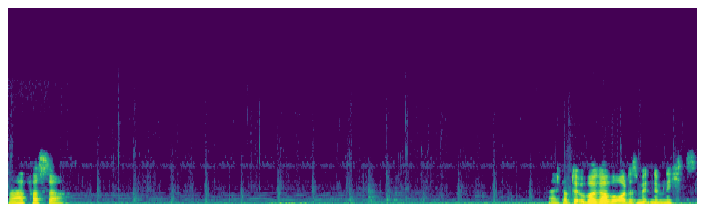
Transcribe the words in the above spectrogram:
Ah, fast da. Ah, ich glaube, der Übergabeort ist mitten im Nichts.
